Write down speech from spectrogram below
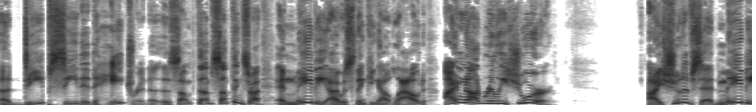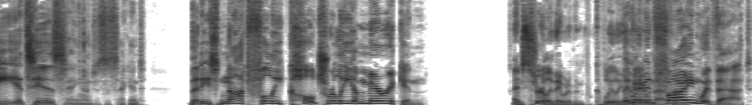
a, a deep seated hatred. Uh, some, um, something's wrong. And maybe I was thinking out loud. I'm not really sure. I should have said maybe it's his, hang on just a second, that he's not fully culturally American. And surely they would have been completely They okay would have with been that. fine with that.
